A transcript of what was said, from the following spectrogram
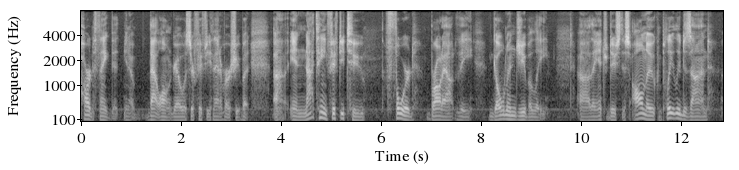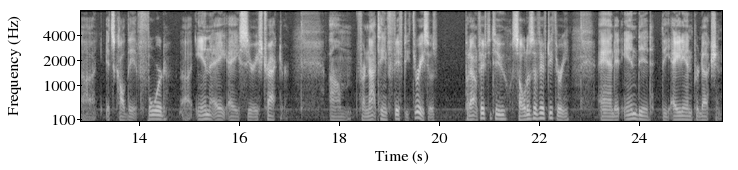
hard to think that you know that long ago was their 50th anniversary. But uh, in 1952, Ford brought out the Golden Jubilee. Uh, they introduced this all new, completely designed. Uh, it's called the Ford uh, NAA series tractor um, for 1953. So it was put out in 52, sold as a 53, and it ended the 8N production.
